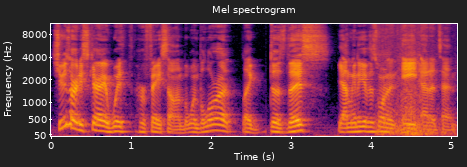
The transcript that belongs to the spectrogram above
She was already scary with her face on, but when Ballora, like, does this, yeah, I'm gonna give this one an 8 out of 10.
